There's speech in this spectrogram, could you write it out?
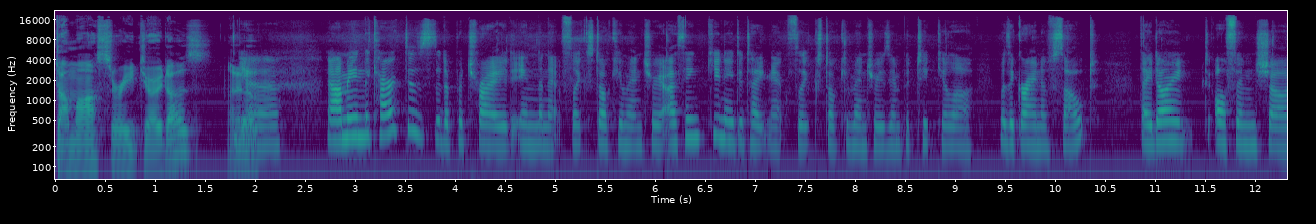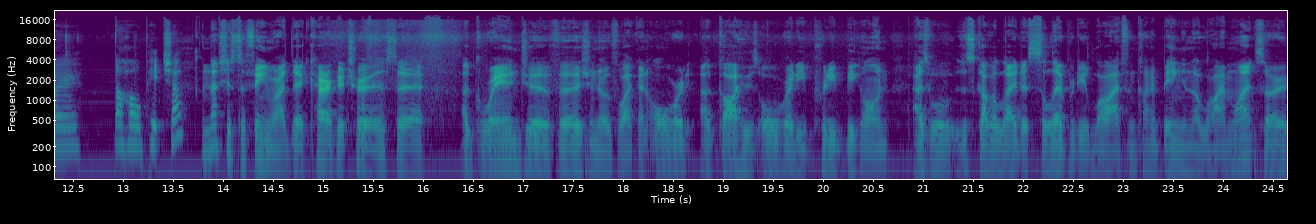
dumbassery Joe does. I don't know. Yeah. Now, I mean, the characters that are portrayed in the Netflix documentary, I think you need to take Netflix documentaries in particular with a grain of salt. They don't often show the whole picture. And that's just the thing, right? They're caricatures. They're a grandeur version of like an already a guy who's already pretty big on, as we'll discover later, celebrity life and kind of being in the limelight. So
